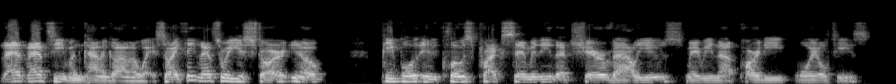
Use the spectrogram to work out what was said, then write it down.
that that's even kind of gone away. So I think that's where you start. You know, people in close proximity that share values, maybe not party loyalties.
